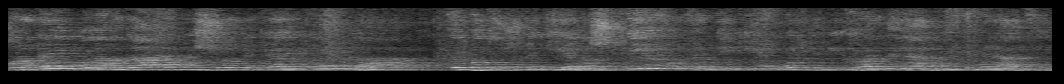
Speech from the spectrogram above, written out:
коротенько нагадаємо, що таке айкон. Да? Це потужна дія на шкіру завдяки мультимікроардинарній стимуляції.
